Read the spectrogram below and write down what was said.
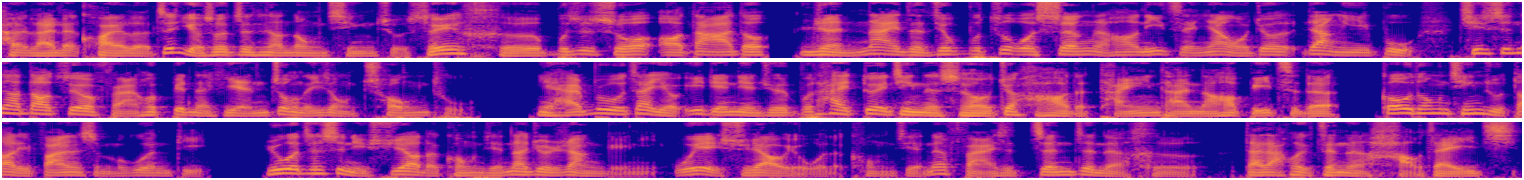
还来的快乐，这有时候真是要弄清楚。所以和不是说哦，大家都忍耐着就不作声，然后你怎样我就让一步。其实那到最后反而会变得严重的一种冲突。你还不如在有一点点觉得不太对劲的时候，就好好的谈一谈，然后彼此的沟通清楚到底发生什么问题。如果这是你需要的空间，那就让给你，我也需要有我的空间，那反而是真正的和。大家会真的好在一起。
